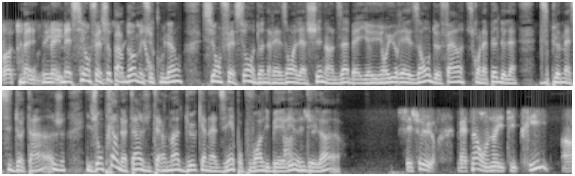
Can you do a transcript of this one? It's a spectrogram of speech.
va trouver. Mais, mais, si on fait ça, pardon, M. Coulon, si on fait ça, on donne raison à la Chine en disant, ben ils ont eu raison de faire ce qu'on appelle de la diplomatie d'otage. Ils ont pris en otage littéralement deux Canadiens pour pouvoir libérer ah, une des leurs. C'est sûr. Maintenant, on a été pris en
